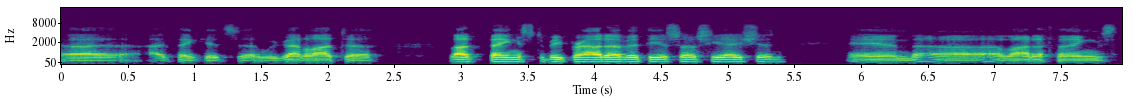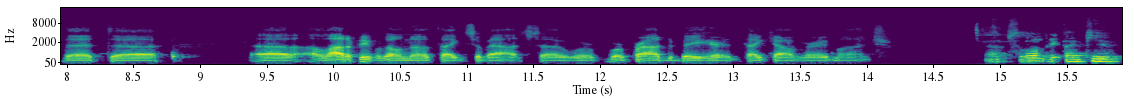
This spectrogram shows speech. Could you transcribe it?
Uh, I think it's uh, we've got a lot to a lot of things to be proud of at the association and uh, a lot of things that uh, uh, a lot of people don't know things about. So we're, we're proud to be here and thank y'all very much. Absolutely. Well, thank you.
